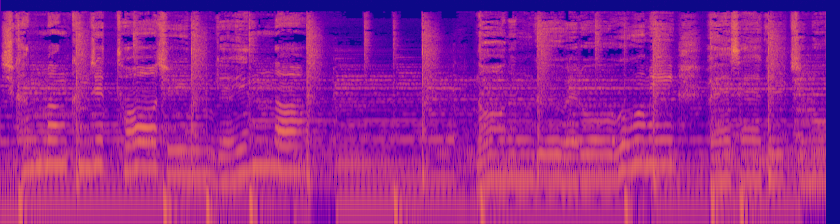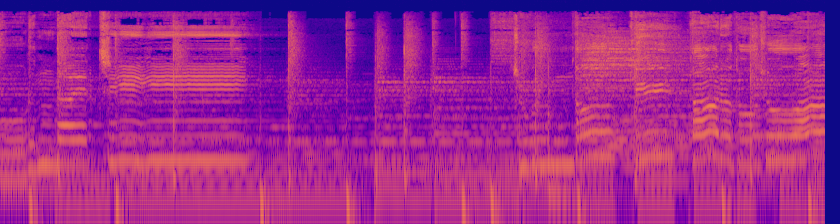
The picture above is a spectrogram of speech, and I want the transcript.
시간만큼 짙어지는 게 있나? 너는 그 외로움이 회색일지 모른다 했지. 조금 더 기다려도 좋아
